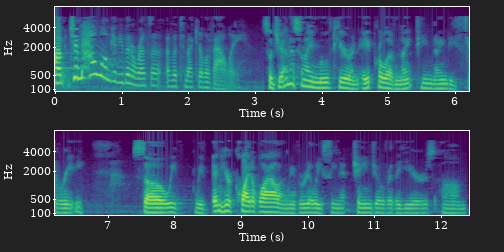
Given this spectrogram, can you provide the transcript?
Um, Jim, how long have you been a resident of the Temecula Valley? Janice and I moved here in April of 1993. So We've we've been here quite a while, and we've really seen it change over the years. Um,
